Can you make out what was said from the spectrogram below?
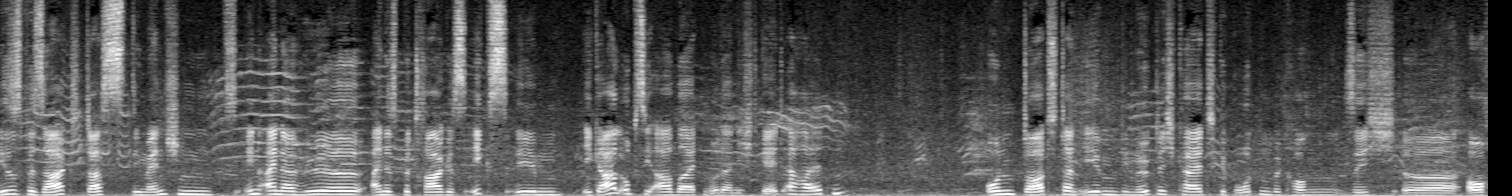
Dieses besagt, dass die Menschen in einer Höhe eines Betrages X eben, egal ob sie arbeiten oder nicht, Geld erhalten und dort dann eben die Möglichkeit geboten bekommen, sich äh, auch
